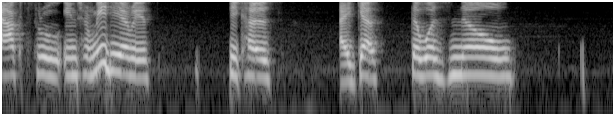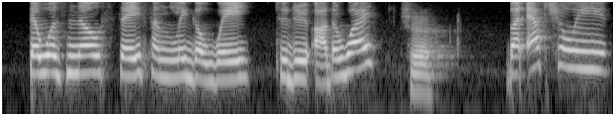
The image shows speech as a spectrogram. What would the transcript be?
act through intermediaries because I guess there was no there was no safe and legal way to do otherwise. Sure. But actually,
